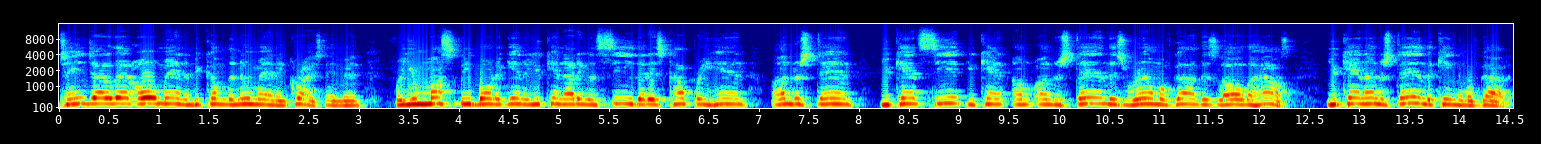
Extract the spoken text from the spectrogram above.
Change out of that old man and become the new man in Christ. Amen. For you must be born again, or you cannot even see that is comprehend, understand. You can't see it. You can't um, understand this realm of God, this law of the house. You can't understand the kingdom of God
